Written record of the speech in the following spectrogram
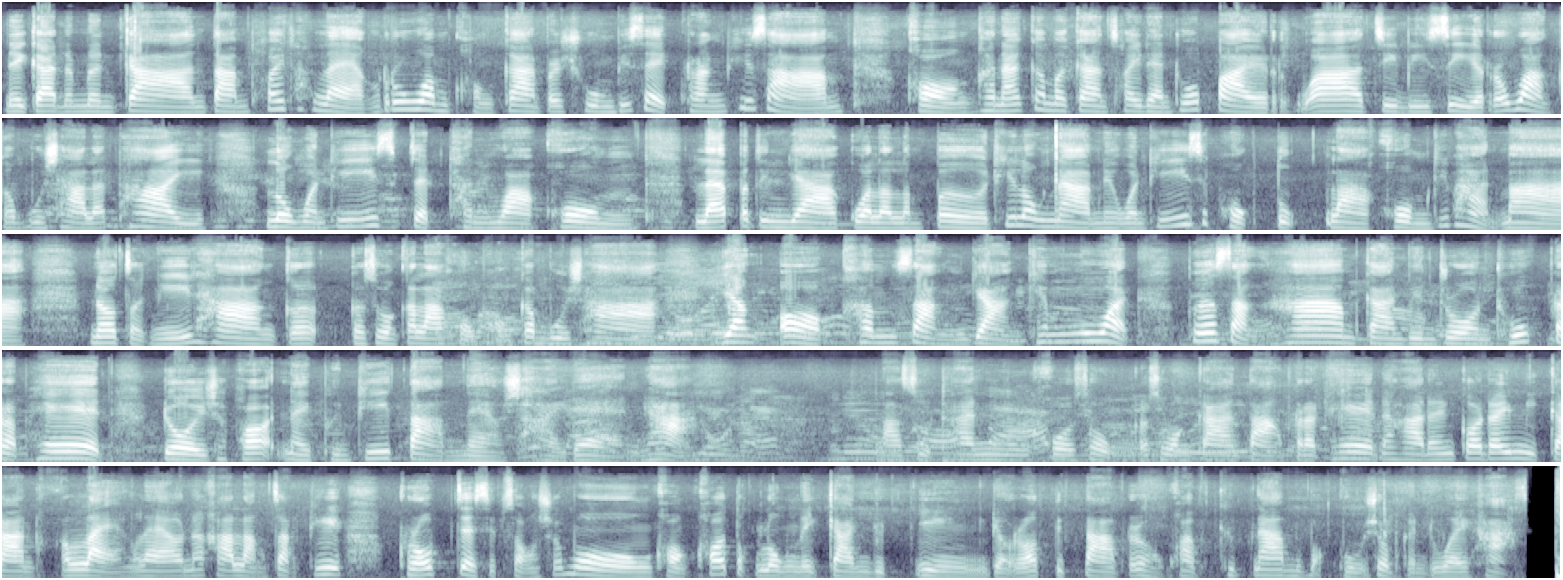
ในการดำเนินการตามถ้อยแถลงร่วมของการประชุมพิเศษครั้งที่ 3 ของคณะกรรมการชายแดนทั่วไป หรือว่า GBC ระหว่างกัมพูชาและไทยลงวันที่ 27 ธันวาคม และปฏิญญากัวลาลัมเปอร์ที่ลงนามในวันที่ 26 ตุลาคมที่ผ่านมา นอกจากนี้ทางกระกระทรวงกลาโหมของกัมพูชา ยังออกคำสั่งอย่างเข้มงวด เพื่อสั่งห้ามการบินโดรนทุกประเภท โดยเฉพาะในพื้นที่ตามแนวชายแดนค่ะล่าสุดท่านโฆษกกระทรวงการต่างประเทศนะคะนั่นก็ได้มีการแถลงแล้วนะคะ หลังจากที่ครบ 72 ชั่วโมง ของข้อตกลงในการหยุดยิง เดี๋ยวเราติดตามเรื่องของความคืบหน้ามาบอกคุณผู้ชมกันด้วยค่ะ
